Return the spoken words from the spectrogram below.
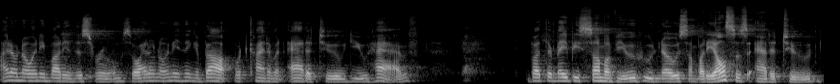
I don't know anybody in this room, so I don't know anything about what kind of an attitude you have. But there may be some of you who know somebody else's attitude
